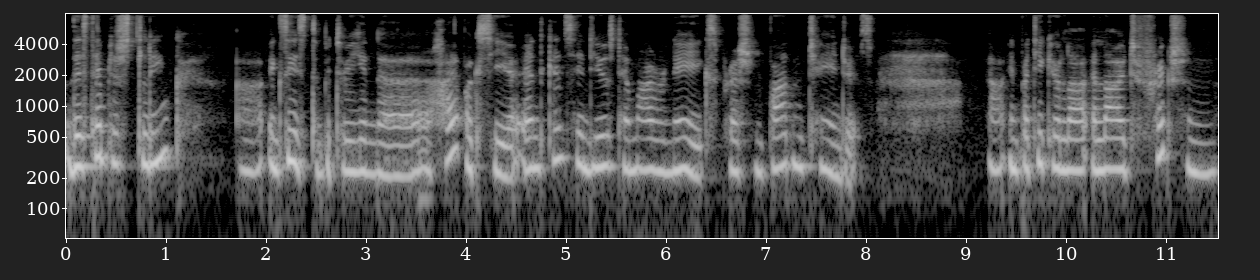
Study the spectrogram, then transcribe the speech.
The established link uh, exists between uh, hypoxia and cancer-induced miRNA expression pattern changes uh, in particular, a large fraction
